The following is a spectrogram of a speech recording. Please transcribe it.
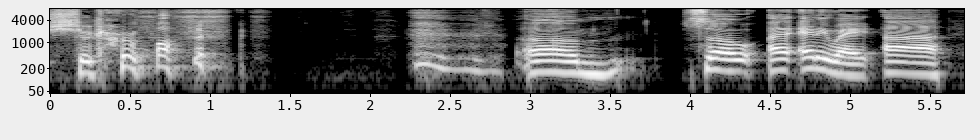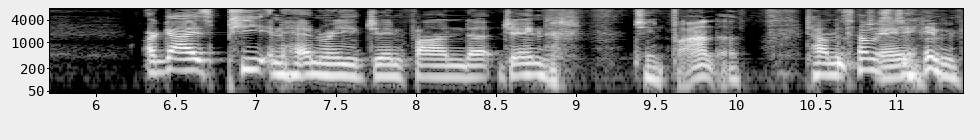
sugar water. um. So uh, anyway, uh, our guys Pete and Henry, Jane Fonda, Jane, Jane Fonda. Thomas, Thomas Jane,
